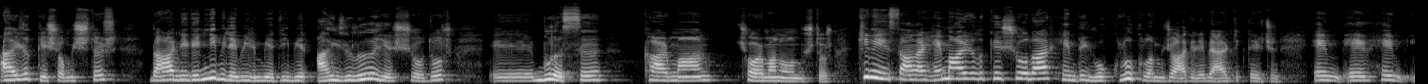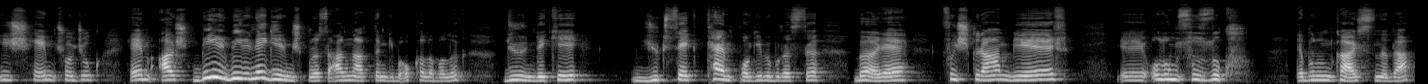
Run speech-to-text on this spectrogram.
ayrılık yaşamıştır. daha nedenini bile bilmediği bir ayrılığı yaşıyordur. Ee, burası karman çorman olmuştur. Kimi insanlar hem ayrılık yaşıyorlar hem de yoklukla mücadele verdikleri için. Hem ev hem iş hem çocuk hem aşk birbirine girmiş burası anlattığım gibi o kalabalık düğündeki yüksek tempo gibi burası böyle fışkıran bir e, olumsuzluk. E, bunun karşısında da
